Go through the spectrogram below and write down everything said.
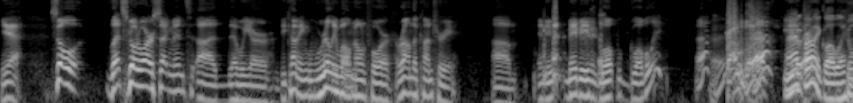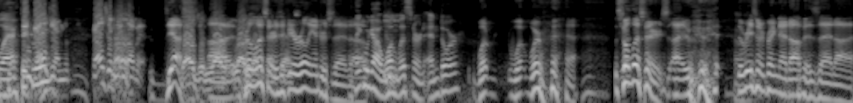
Yeah. So let's go to our segment uh, that we are becoming really well known for around the country, um, and e- maybe even glo- globally. Huh? Uh, Probably. Huh? you Uh, know- probably globally. In galactically, Belgium, Belgium, I love it. Yes. Belgium, uh, love- love for the that listeners, if you're really interested, I think uh, we got one listener in Endor. what what we're so listeners. Uh, the reason we bring that up is that uh,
